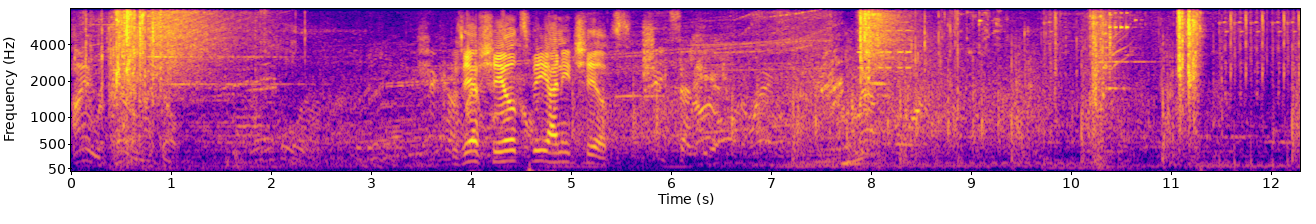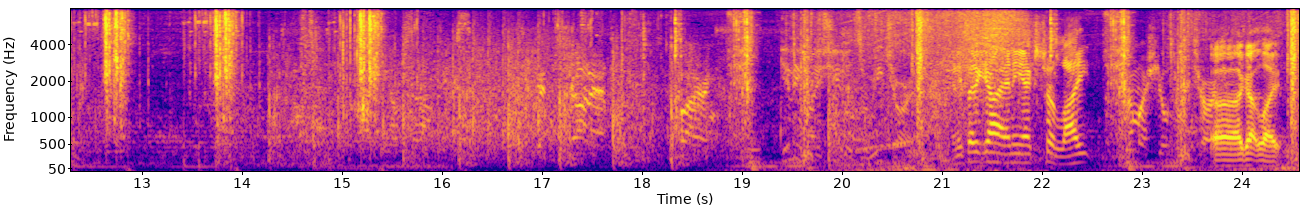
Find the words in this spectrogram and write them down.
I am repairing myself. Does he have shields, V? I need shields. Shield cell here. Shot at. Firing. Giving my shields a recharge. Anybody got any extra light? Give my shield to recharge. Uh, I got light.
